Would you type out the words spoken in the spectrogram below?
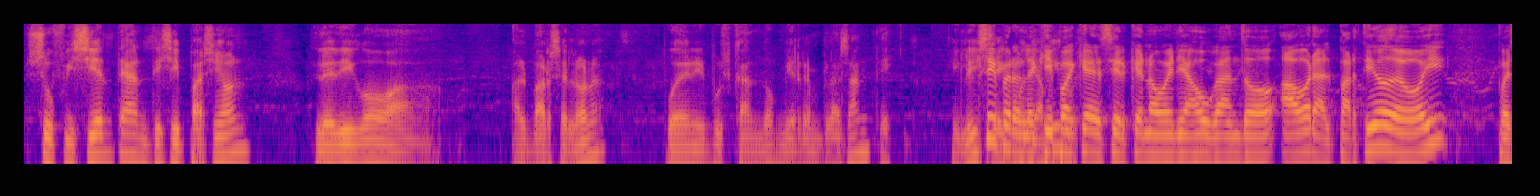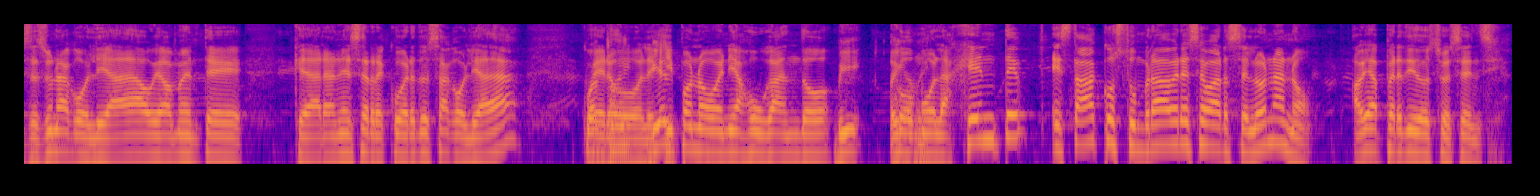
suficiente anticipación, le digo a, al Barcelona, pueden ir buscando mi reemplazante. Y listo, sí, pero el equipo hay que decir que no venía jugando ahora. El partido de hoy, pues es una goleada, obviamente quedará en ese recuerdo esa goleada, pero el equipo no venía jugando como la gente estaba acostumbrada a ver ese Barcelona, no, había perdido su esencia.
